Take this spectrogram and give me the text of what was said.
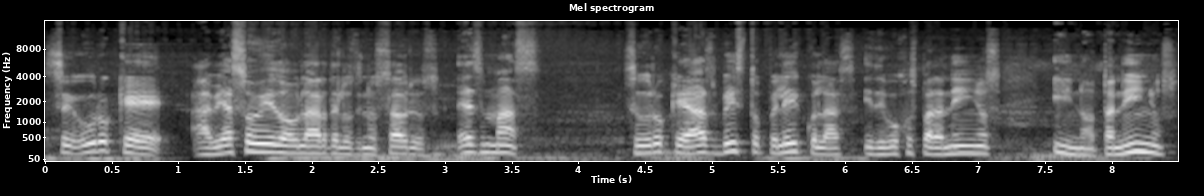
Seguro que habías oído hablar de los dinosaurios. Es más, seguro que has visto películas y dibujos para niños y no tan niños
